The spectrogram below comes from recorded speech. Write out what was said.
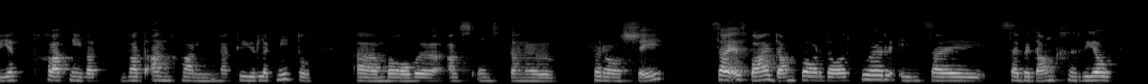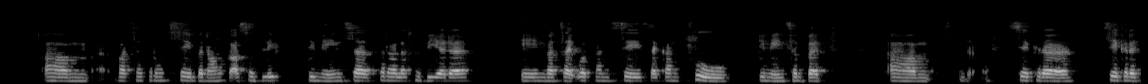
weet glad nie wat wat aangaan natuurlik nie tot ehm um, behalwe as ons dan nou vir haar sê. Sy is baie dankbaar daarvoor en sy sy bedank gereeld ehm um, wat sy vir ons sê bedank asseblief die mense vir hulle gebede en wat sy ook kan sê sy kan voel die mense bid ehm um, sekere sekere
